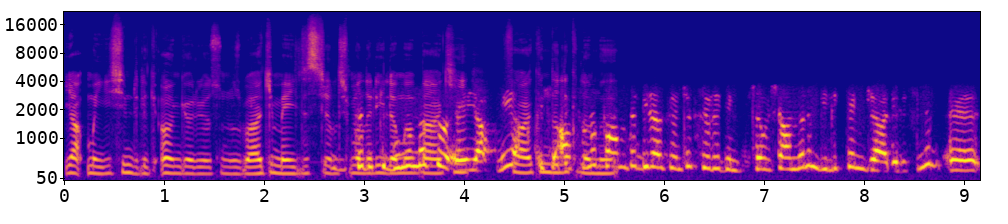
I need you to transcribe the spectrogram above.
yapmayı şimdilik öngörüyorsunuz? Belki meclis çalışmalarıyla mı, belki e, yapmayı, farkındalıkla aslında mı? tam da biraz önce söylediğim çalışanların birlikte mücadelesinin e,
